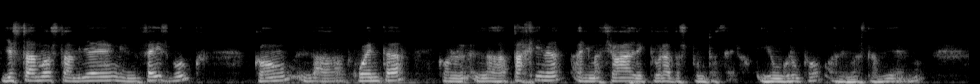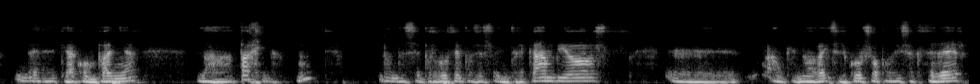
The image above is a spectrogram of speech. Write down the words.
y estamos también en Facebook con la cuenta, con la página Animación a la Lectura 2.0 y un grupo, además también, que acompaña la página, donde se producen pues eso, intercambios, eh, aunque no hagáis el curso podéis acceder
